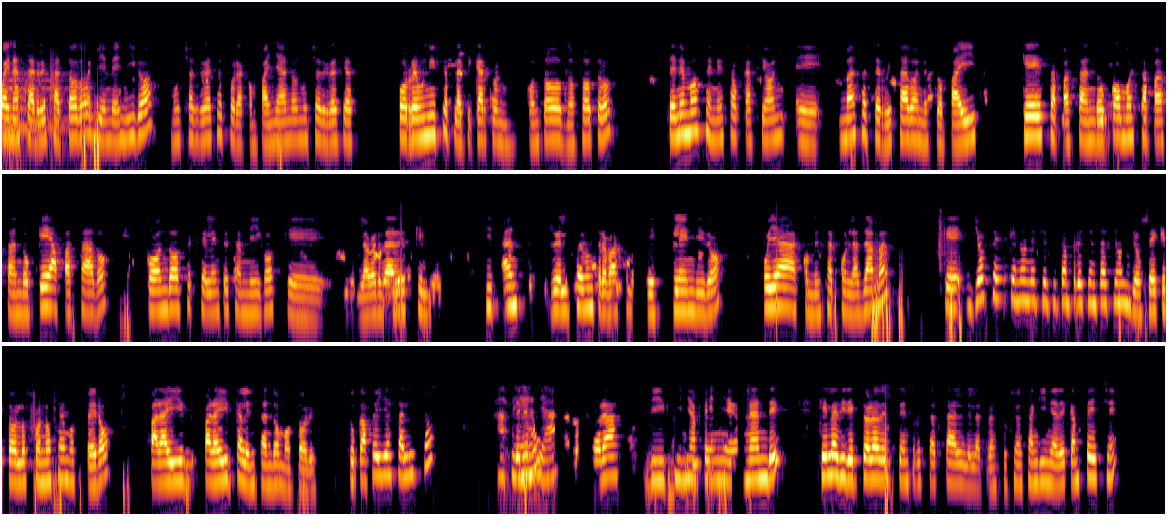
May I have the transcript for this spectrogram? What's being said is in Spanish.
Buenas tardes a todos, bienvenidos. Muchas gracias por acompañarnos, muchas gracias por reunirse a platicar con, con todos nosotros. Tenemos en esta ocasión eh, más aterrizado a nuestro país qué está pasando, cómo está pasando, qué ha pasado, con dos excelentes amigos que la verdad es que han realizado un trabajo espléndido. Voy a comenzar con las damas, que yo sé que no necesitan presentación, yo sé que todos los conocemos, pero para ir, para ir calentando motores. ¿Tu café ya está listo? Tenemos a la doctora Virginia Peña Hernández, que es la directora del Centro Estatal de la Transfusión Sanguínea de Campeche.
